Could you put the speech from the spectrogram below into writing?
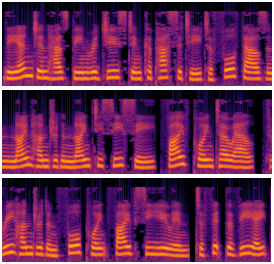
The engine has been reduced in capacity to 4,990 cc 5.0 L, 304.5 cu in to fit the V8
